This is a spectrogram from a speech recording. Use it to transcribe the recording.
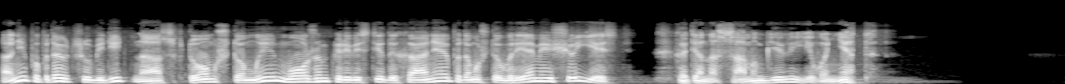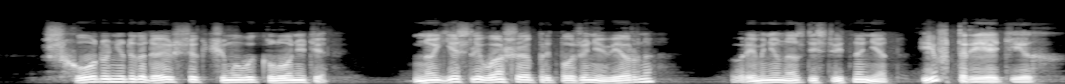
они попытаются убедить нас в том, что мы можем перевести дыхание, потому что время еще есть хотя на самом деле его нет. Сходу не догадаешься, к чему вы клоните. Но если ваше предположение верно, времени у нас действительно нет. И в-третьих,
